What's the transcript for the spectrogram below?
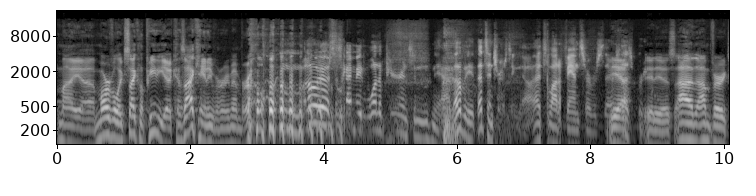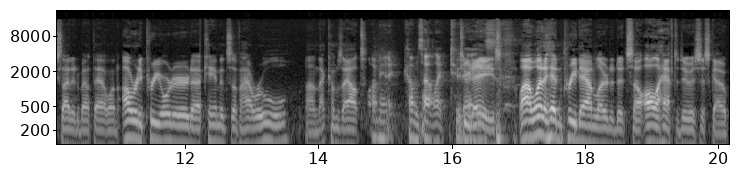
my uh, Marvel encyclopedia because I can't even remember. Mm, oh yes, this guy made one appearance, and yeah, that'll be that's interesting though. That's a lot of fan service there. so yeah, that's pretty. it is. I, I'm very excited about that one. Already pre-ordered uh, Cadence of Hyrule. Um, that comes out I mean, it comes out like two, two days. days. well, I went ahead and pre-downloaded it, so all I have to do is just go,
